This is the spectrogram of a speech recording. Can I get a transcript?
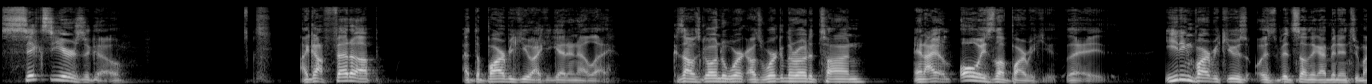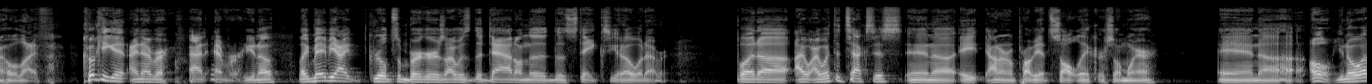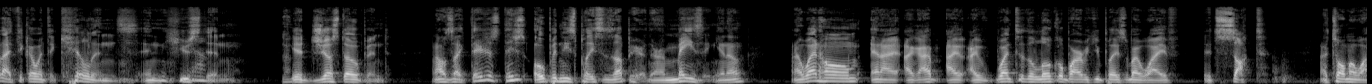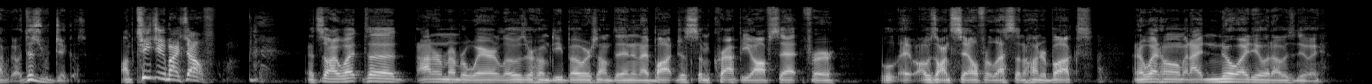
six years ago, I got fed up at the barbecue I could get in LA because I was going to work. I was working the road a ton, and I always love barbecue. Like, Eating barbecue has- been something I've been into my whole life. Cooking it, I never had ever. You know, like maybe I grilled some burgers. I was the dad on the the steaks. You know, whatever. But uh, I, I went to Texas and uh, ate. I don't know, probably at Salt Lick or somewhere. And uh, oh, you know what? I think I went to Killen's in Houston. It just opened, and I was like, they just they just opened these places up here. They're amazing, you know. And I went home and I I got I, I went to the local barbecue place with my wife. It sucked. I told my wife, I "Go, this is ridiculous. I'm teaching myself." And so I went to I don't remember where Lowe's or Home Depot or something, and I bought just some crappy offset for. I was on sale for less than hundred bucks, and I went home and I had no idea what I was doing,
